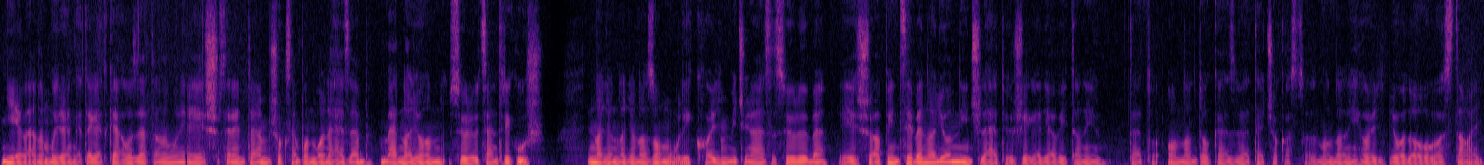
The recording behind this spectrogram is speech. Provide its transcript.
Nyilván amúgy rengeteget kell hozzá tanulni, és szerintem sok szempontból nehezebb, mert nagyon szőlőcentrikus, nagyon-nagyon azon múlik, hogy mit csinálsz a szőlőbe, és a pincében nagyon nincs lehetőséged javítani. Tehát onnantól kezdve te csak azt tudod mondani, hogy jól dolgoztam egy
